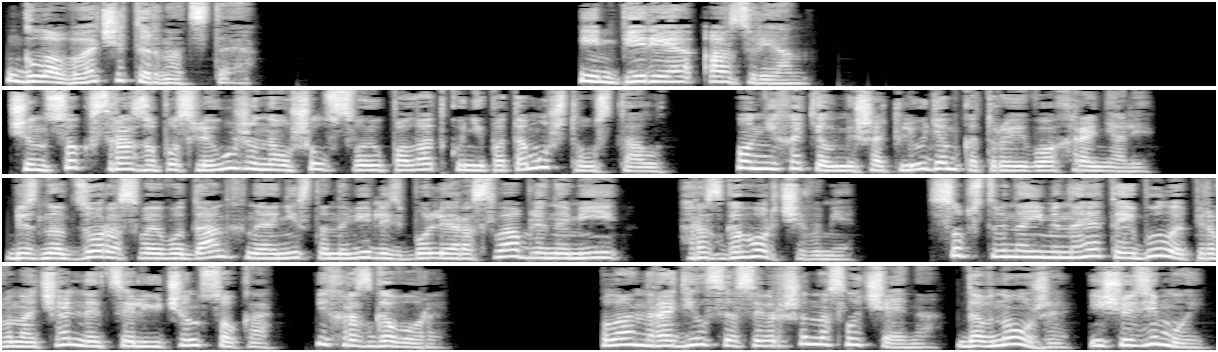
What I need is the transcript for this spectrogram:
Глава 14. Империя Азуриан. Чунсок сразу после ужина ушел в свою палатку не потому, что устал. Он не хотел мешать людям, которые его охраняли. Без надзора своего Данхны они становились более расслабленными и разговорчивыми. Собственно, именно это и было первоначальной целью Чунсока – их разговоры. План родился совершенно случайно, давно уже, еще зимой,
